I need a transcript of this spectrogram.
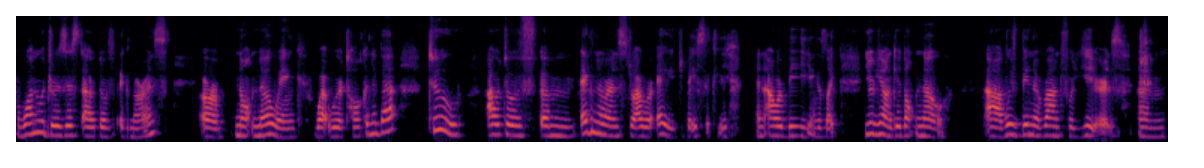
One would resist out of ignorance or not knowing what we're talking about. Two out of um, ignorance to our age basically and our being. Is like you're young you don't know. Uh, we've been around for years. Um,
